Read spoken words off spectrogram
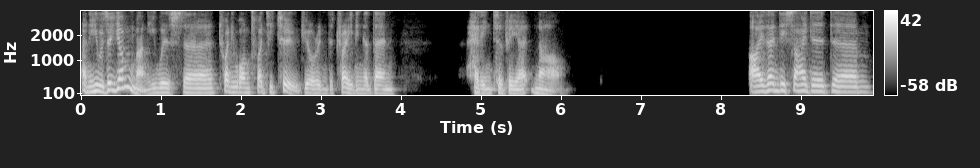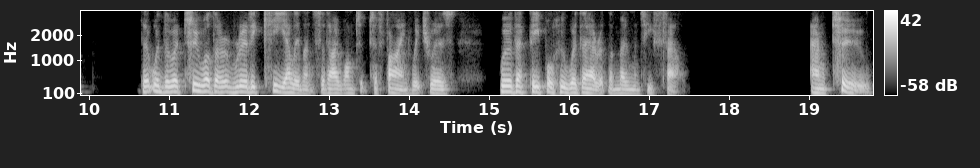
and he was a young man, he was uh, 21, 22 during the training and then heading to Vietnam. I then decided um, that there were two other really key elements that I wanted to find, which was were there people who were there at the moment he fell? And two,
